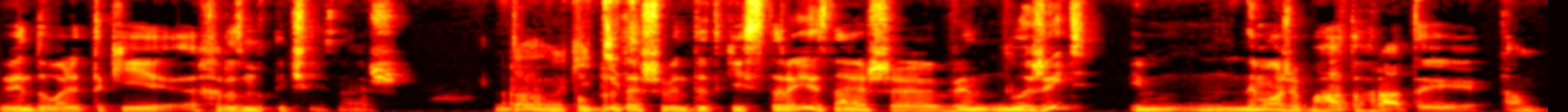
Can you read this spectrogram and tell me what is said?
Він доволі такий харизматичний, знаєш. Да, Е, ну, Попри те, що він такий старий, знаєш, е, він лежить і не може багато грати там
